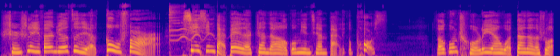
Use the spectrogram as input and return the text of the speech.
审视了一番，觉得自己够范儿，信心百倍的站在老公面前摆了一个 pose。老公瞅了一眼我，淡淡的说：“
